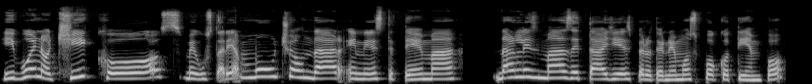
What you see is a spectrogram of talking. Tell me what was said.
Y bueno, chicos, me gustaría mucho ahondar en este tema, darles más detalles, pero tenemos poco tiempo.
